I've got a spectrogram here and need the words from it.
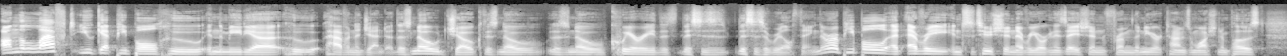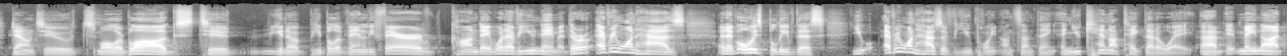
on the left, you get people who in the media who have an agenda. There's no joke. There's no there's no query. This this is this is a real thing. There are people at every institution, every organization, from the New York Times and Washington Post down to smaller blogs to you know people at Vanity Fair, Conde, whatever you name it. There are, everyone has, and I've always believed this. You everyone has a viewpoint on something, and you cannot take that away. Um, it may not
